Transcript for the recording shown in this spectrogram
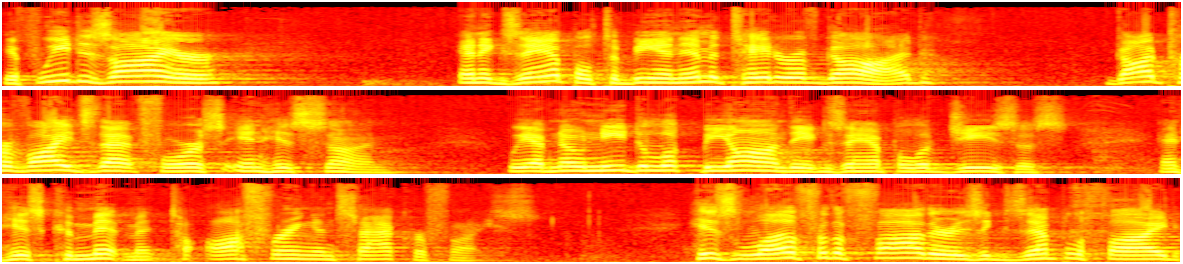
If we desire an example to be an imitator of God, God provides that for us in His Son. We have no need to look beyond the example of Jesus and His commitment to offering and sacrifice. His love for the Father is exemplified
